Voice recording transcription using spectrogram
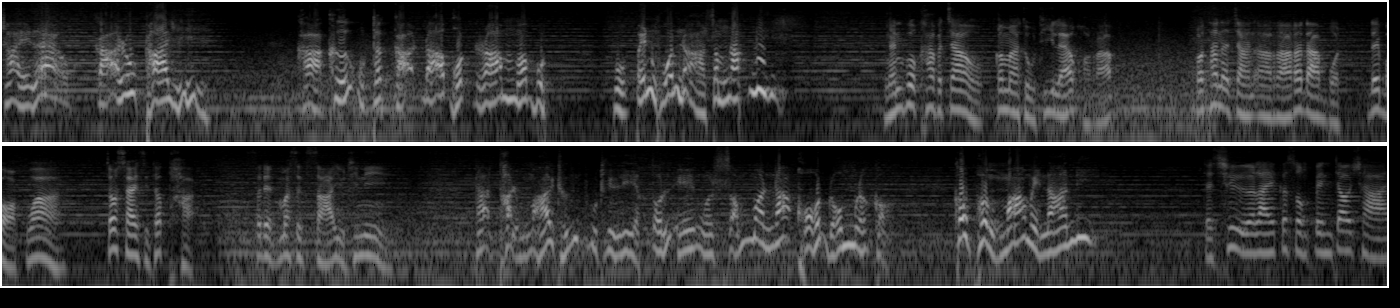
ใช่แล้วกาลุทายีข้าคืออุทกะดาบทรามบุตร ผู้เป็นหัวหน้าสำนักนี้ งั้นพวกข้าพเจ้าก็มาถูกที่แล้วขอรับ เพราะท่านอาจารย์อาราระดาบทได้บอกว่าเจ้าชายสิทธัตถะเสด็จมาศึกษาอยู่ที่นี่ตถ้าท่านหมายถึงผู้ที่เรียกตนเองว่าสัมมณะโคดมแล้วก็ เขาเพิ่งมาไม่นานนี้จะชื่ออะไรก็ทรงเป็นเจ้าชาย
